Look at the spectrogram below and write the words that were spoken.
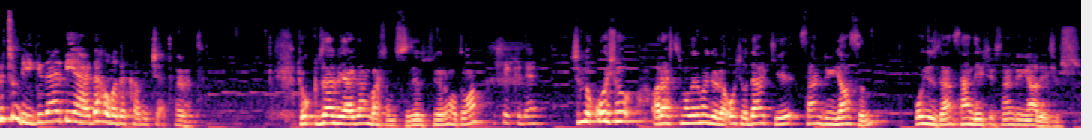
bütün bilgiler bir yerde havada kalacak. Evet. Çok güzel bir yerden başlamışsınız diye düşünüyorum o zaman. Teşekkürler. Şimdi Osho araştırmalarıma göre Osho der ki sen dünyasın. O yüzden sen değişirsen dünya değişir.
